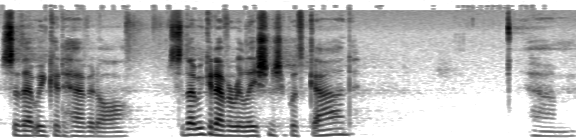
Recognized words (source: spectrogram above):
so that we could have it all, so that we could have a relationship with God um,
